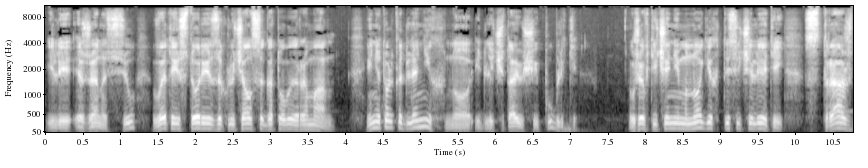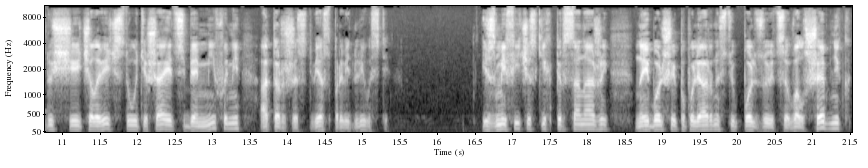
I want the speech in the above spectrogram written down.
или Эжена Сю в этой истории заключался готовый роман, и не только для них, но и для читающей публики. Уже в течение многих тысячелетий страждущее человечество утешает себя мифами о торжестве справедливости. Из мифических персонажей наибольшей популярностью пользуются волшебник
